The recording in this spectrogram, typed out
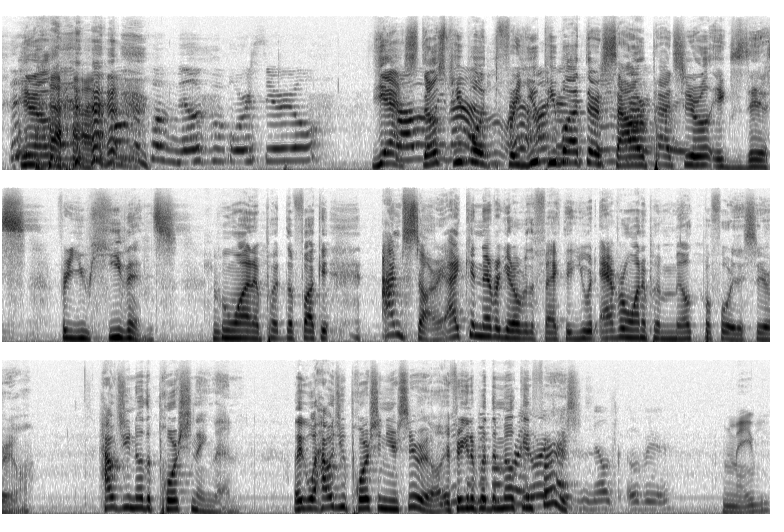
you know. People put milk before cereal. yes, Probably those people them. for We're you people under out there, same Sour Patch cereal exists for you heathens. who want to put the fucking. I'm sorry, I can never get over the fact that you would ever want to put milk before the cereal. How would you know the portioning then? Like, well, how would you portion your cereal if you're gonna put the milk in first? Milk over. Maybe.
